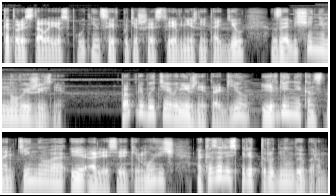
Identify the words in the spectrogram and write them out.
которая стала ее спутницей в путешествии в Нижний Тагил за обещанием новой жизни – по прибытии в Нижний Тагил Евгения Константинова и Олеся Якимович оказались перед трудным выбором.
